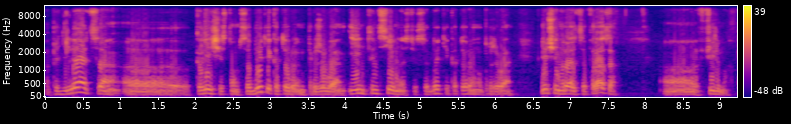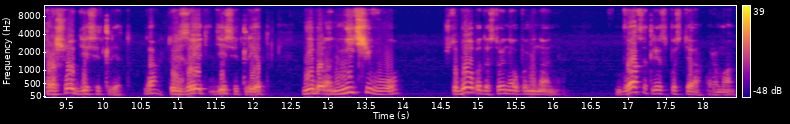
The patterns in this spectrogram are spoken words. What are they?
определяется э, количеством событий, которые мы проживаем, и интенсивностью событий, которые мы проживаем. Мне очень нравится фраза э, в фильмах «прошло 10 лет». Да? То есть, за эти 10 лет не было ничего, что было бы достойно упоминания. 20 лет спустя, Роман,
